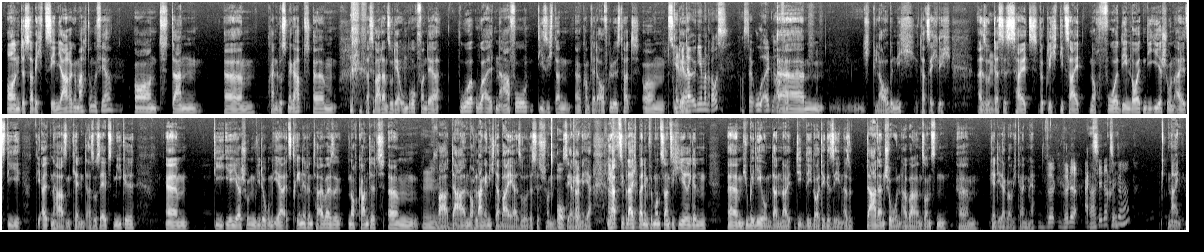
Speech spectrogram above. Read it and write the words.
Und das habe ich zehn Jahre gemacht ungefähr. Und dann ähm, keine Lust mehr gehabt. Ähm, das war dann so der Umbruch von der ur uralten AFO, die sich dann äh, komplett aufgelöst hat. Ähm, Kennen wir da irgendjemand raus? Aus der uralten AFO? Ähm, ich glaube nicht, tatsächlich. Also, hm. das ist halt wirklich die Zeit noch vor den Leuten, die ihr schon als die, die alten Hasen kennt. Also selbst Mieke, ähm, die ihr ja schon wiederum eher als Trainerin teilweise noch kanntet, ähm, hm. war da noch lange nicht dabei. Also das ist schon oh, sehr okay. lange her. Ihr habt sie vielleicht bei dem 25-jährigen ähm, Jubiläum dann mal die, die Leute gesehen. Also da dann schon, aber ansonsten ähm, kennt ihr da, glaube ich, keinen mehr. würde Axel ah, dazu gehören? Nein.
